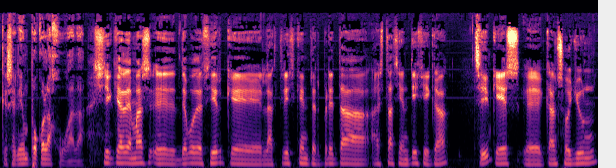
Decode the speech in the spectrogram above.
Que sería un poco la jugada. Sí, que además eh, debo decir que la actriz que interpreta a esta científica, que es eh, Kan So-yoon,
